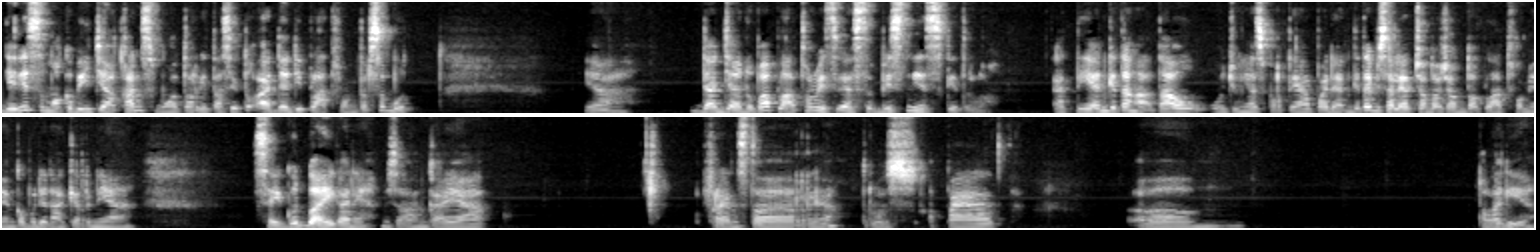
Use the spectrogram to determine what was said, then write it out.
Jadi semua kebijakan, semua otoritas itu ada di platform tersebut. Ya, dan jangan lupa platform is just a business gitu loh. At the end kita nggak tahu ujungnya seperti apa dan kita bisa lihat contoh-contoh platform yang kemudian akhirnya say goodbye kan ya, misalkan kayak Friendster ya, terus Pet, um, apalagi ya,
